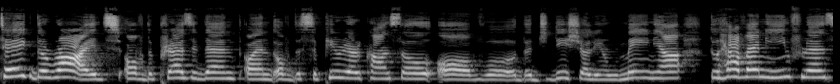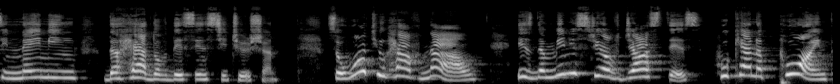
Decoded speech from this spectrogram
take the rights of the president and of the superior council of uh, the judicial in Romania to have any influence in naming the head of this institution. So what you have now is the Ministry of Justice who can appoint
